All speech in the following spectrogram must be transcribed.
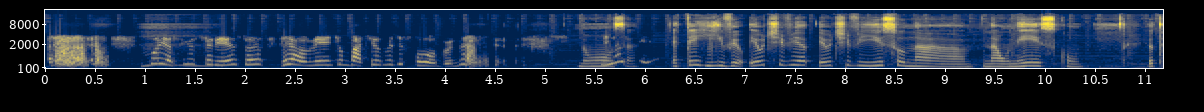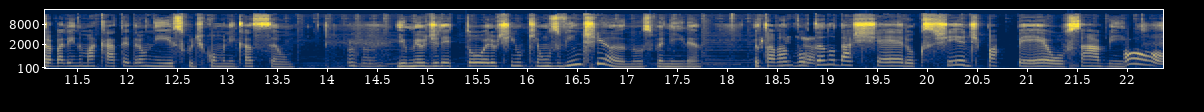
Foi assim uma experiência realmente um batismo de fogo, né? Nossa, é terrível. Eu tive, eu tive isso na, na Unesco. Eu trabalhei numa cátedra Unesco de comunicação. Uhum. E o meu diretor, eu tinha o quê? Uns 20 anos, Vanira. Eu tava voltando da Xerox, cheia de papel, sabe? Oh,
